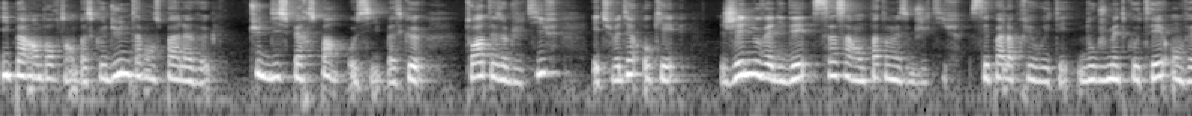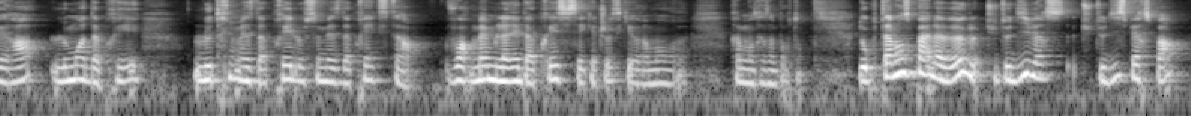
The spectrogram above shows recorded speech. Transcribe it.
hyper important parce que d'une, t'avances pas à l'aveugle. Tu te disperses pas aussi parce que tu auras tes objectifs et tu vas dire, ok, j'ai une nouvelle idée, ça, ça rentre pas dans mes objectifs. C'est pas la priorité. Donc je mets de côté, on verra le mois d'après, le trimestre d'après, le semestre d'après, etc. Voire même l'année d'après si c'est quelque chose qui est vraiment, euh, vraiment très important. Donc t'avances pas à l'aveugle, tu te diverses, tu te disperses pas,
